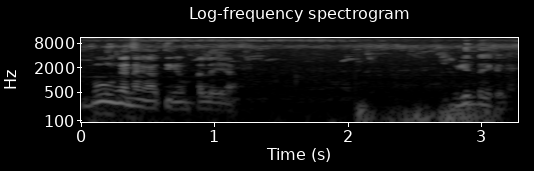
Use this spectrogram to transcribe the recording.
bunga ng ating ampalaya. Maganda ka lang.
